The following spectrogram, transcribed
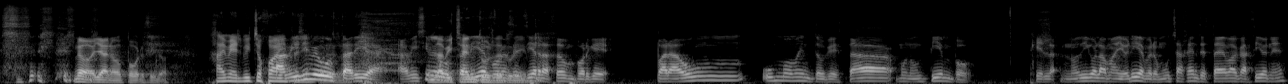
no, ya no, pobrecito. Jaime, el bicho juega A mí sí Italia. me gustaría. A mí sí En me la gustaría sencilla razón. Porque para un, un momento que está, bueno, un tiempo, que la- no digo la mayoría, pero mucha gente está de vacaciones,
